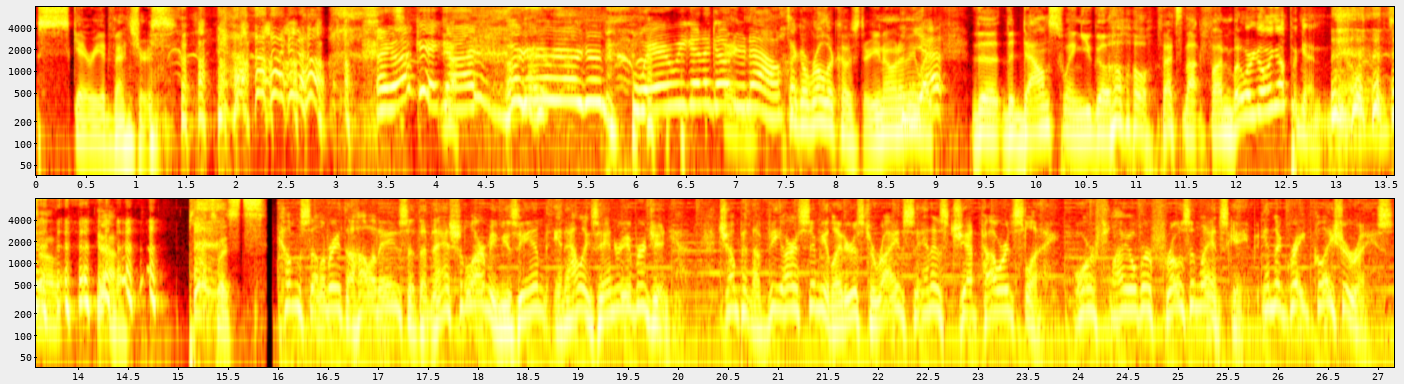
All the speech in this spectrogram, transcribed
scary adventures I know. Like, okay, God, okay here we are again where are we gonna go to now? it's like a roller coaster you know what i mean Yep. like the the downswing you go oh that's not fun but we're going up again you know what I mean? so yeah plot twists Come celebrate the holidays at the National Army Museum in Alexandria, Virginia. Jump in the VR simulators to ride Santa's jet powered sleigh or fly over frozen landscape in the Great Glacier Race.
